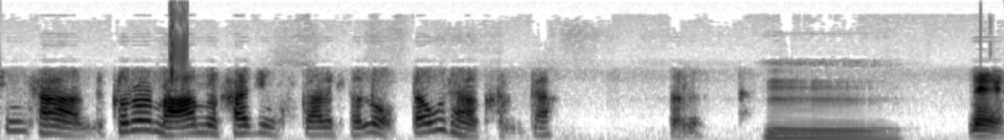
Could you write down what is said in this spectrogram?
심산 그럴 마음을 가진 국가는 별로 없다고 생각합니다. 저는. 음. 네.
